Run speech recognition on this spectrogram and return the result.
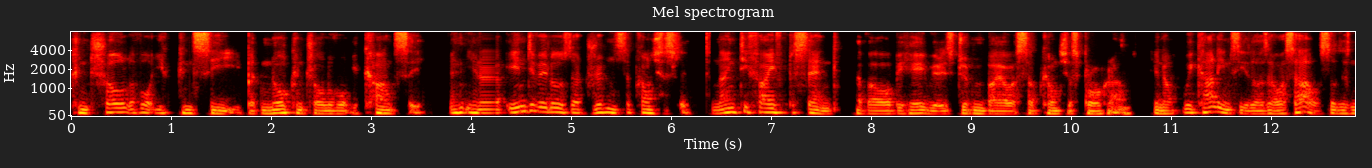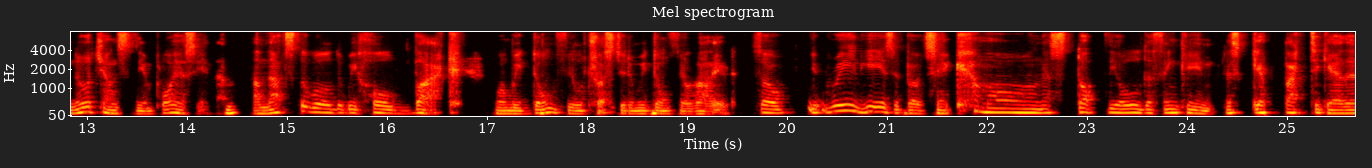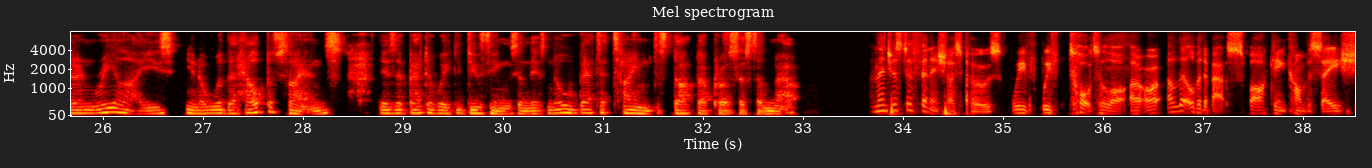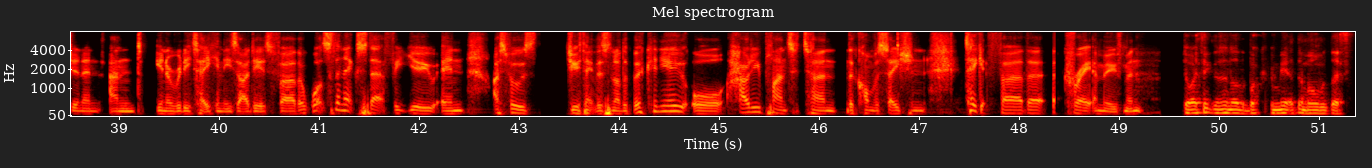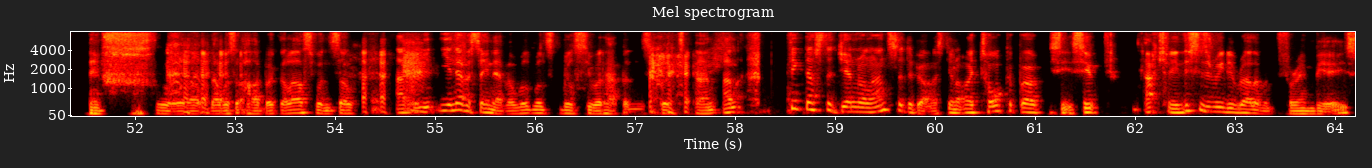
Control of what you can see, but no control of what you can't see. And, you know, individuals are driven subconsciously. 95% of our behavior is driven by our subconscious program. You know, we can't even see those ourselves. So there's no chance of the employer seeing them. And that's the world that we hold back when we don't feel trusted and we don't feel valued. So it really is about saying, come on, let's stop the older thinking. Let's get back together and realize, you know, with the help of science, there's a better way to do things. And there's no better time to start that process than now. And then just to finish, I suppose we've we've talked a lot or a little bit about sparking conversation and and you know really taking these ideas further. What's the next step for you in I suppose do you think there's another book in you or how do you plan to turn the conversation take it further create a movement do I think there's another book in me at the moment? I think oh, that, that, was a hard book, the last one. So you, you, never say never. We'll, we'll we'll see what happens. But um, and I think that's the general answer, to be honest. You know, I talk about see, see actually this is really relevant for MBAs.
